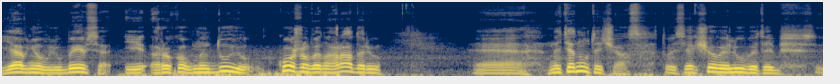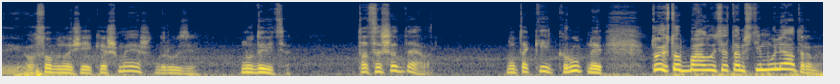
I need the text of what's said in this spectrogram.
Я в нього влюбився і рекомендую кожному виноградарю е, не тягнути час. Тобто, якщо ви любите, особливо ще й кишмиш, друзі, ну дивіться, та це шедевр. Ну такий крупний. Той, хто балується там стимуляторами,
